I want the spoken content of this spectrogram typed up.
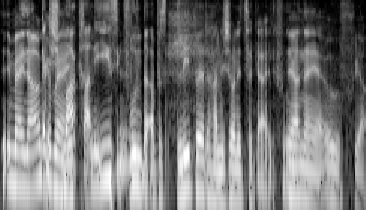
ich meine Den allgemein. Geschmack habe ich easy gefunden, aber das Glibber habe ich schon nicht so geil gefunden. Ja, nein, uff, ja.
